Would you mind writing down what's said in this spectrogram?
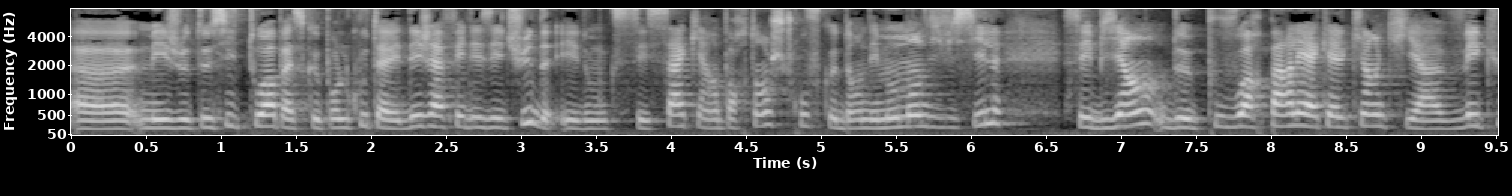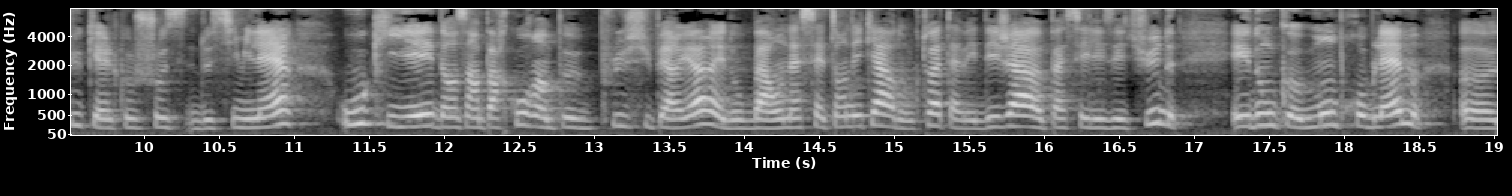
mais je te cite toi parce que pour le coup, tu avais déjà fait des études. Et donc, c'est ça qui est important. Je trouve que dans des moments difficiles, c'est bien de pouvoir parler à quelqu'un qui a vécu quelque chose de similaire ou qui est dans un parcours un peu plus supérieur. Et donc, bah, on a 7 ans d'écart. Donc, toi, tu avais déjà passé les études. Et donc, euh, mon problème, euh,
